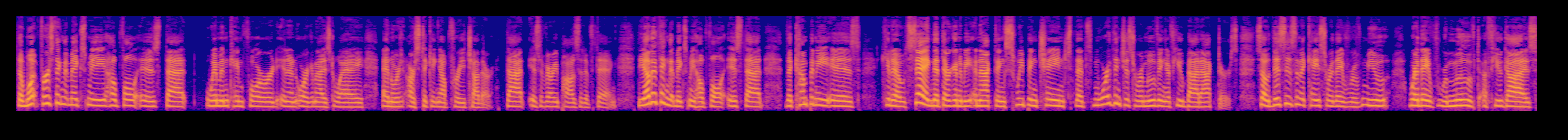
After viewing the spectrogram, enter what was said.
the one, first thing that makes me hopeful is that women came forward in an organized way and were, are sticking up for each other. That is a very positive thing. The other thing that makes me hopeful is that the company is you know, saying that they're going to be enacting sweeping change that's more than just removing a few bad actors. So this isn't a case where they've remo- where they've removed a few guys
